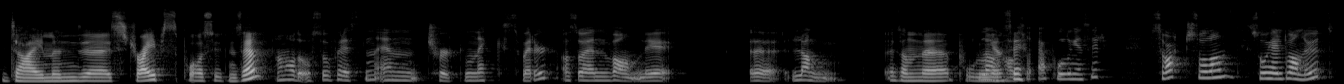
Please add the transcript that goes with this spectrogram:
diamond eh, stripes på suiten sin. Han hadde også forresten en turtleneck sweater. Altså en vanlig uh, lang En sånn uh, pologenser. Ja, pologenser. Svart sådan. Så helt vanlig ut.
